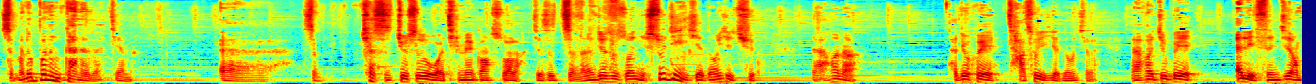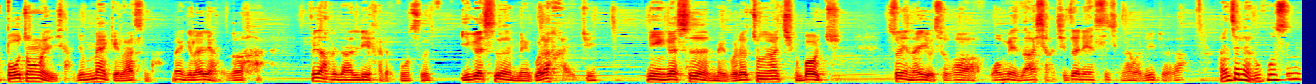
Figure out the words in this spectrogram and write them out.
什么都不能干的软件嘛，呃，是确实就是我前面刚说了，就是只能就是说你输进一些东西去。然后呢，他就会查出一些东西来，然后就被埃里森这样包装了一下，就卖给了什么？卖给了两个 非常非常厉害的公司，一个是美国的海军，另一个是美国的中央情报局。所以呢，有时候我每当想起这件事情来，我就觉得，好像这两个公司，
